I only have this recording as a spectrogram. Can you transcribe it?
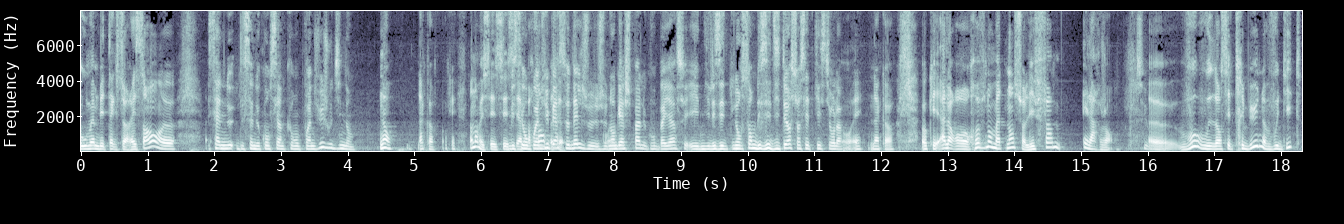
ou même des textes récents Ça ne, ça ne concerne que mon point de vue. Je vous dis non. Non. D'accord. Ok. Non, non, mais c'est c'est. Mais c'est au point de vue personnel. Je, je n'engage pas le groupe Bayard et ni l'ensemble des éditeurs sur cette question-là. Oui, d'accord. Ok. Alors revenons maintenant sur les femmes et l'argent. Euh, vous, vous, dans cette tribune, vous dites,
